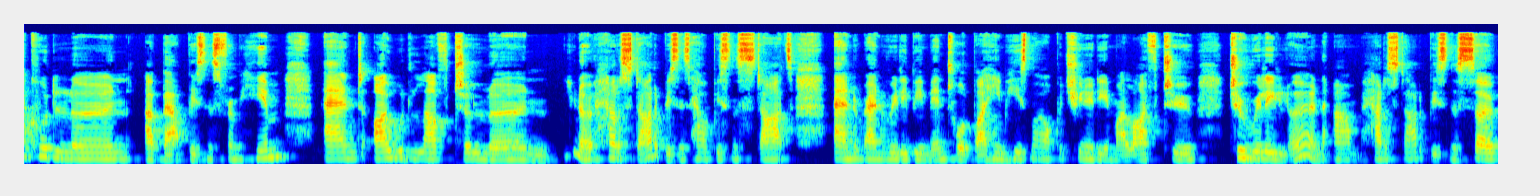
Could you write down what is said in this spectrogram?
could learn about business from him and I would love to learn, you know, how to start a business, how a business starts and, and really be mentored by him. He's my opportunity in my life to, to really learn um, how to start a business. So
